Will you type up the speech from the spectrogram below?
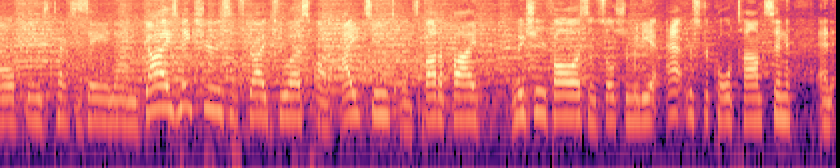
all things Texas A&M. Guys, make sure you subscribe to us on iTunes and Spotify, and make sure you follow us on social media at Mr. Cole Thompson and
